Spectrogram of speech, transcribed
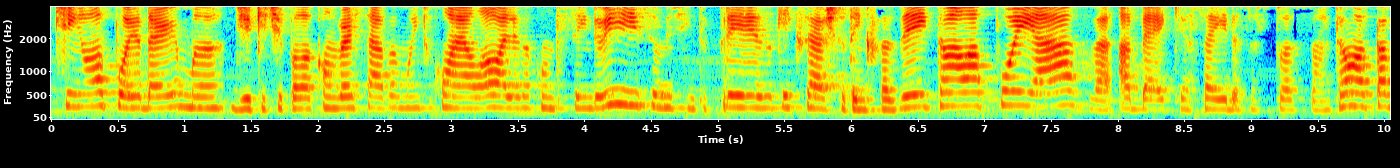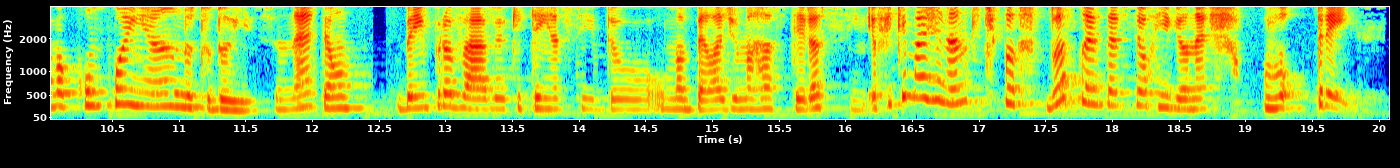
tinha o apoio da irmã, de que, tipo, ela conversava muito com ela: olha, tá acontecendo isso, eu me sinto presa, o que, que você acha que eu tenho que fazer? Então ela apoiava a Beck a sair dessa situação. Então ela tava acompanhando tudo isso, né? Então bem provável que tenha sido uma bela de uma rasteira assim. Eu fico imaginando que, tipo, duas coisas devem ser horrível, né? Vou, três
